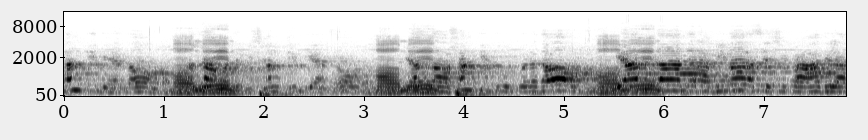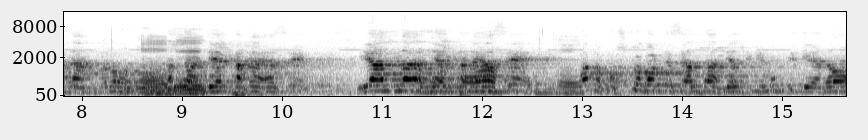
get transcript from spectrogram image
শান্তি দিয়া দাও। আল্লাহ, শান্তি দিয়া দাও। আল্লাহ, অশান্তি দূর করে দাও আল্লাহ, যারা বিমার আছে শিফা আদিলা দান করো। আল্লাহ জেলখানায় আছে ইয়া আল্লাহ জেলখানায় আছে কত কষ্ট করতেছে আল্লাহ জেল থেকে মুক্তি দিয়ে দাও।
